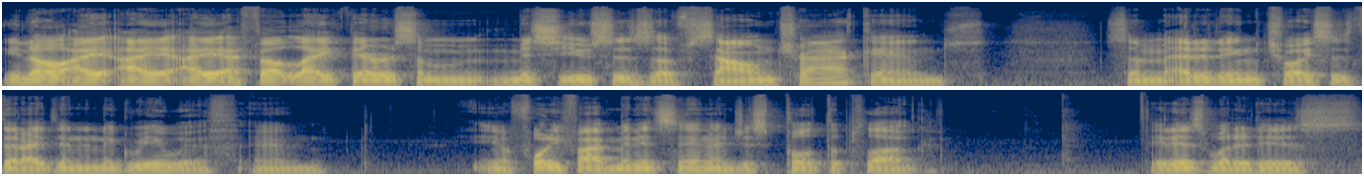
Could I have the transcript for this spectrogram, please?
you know, I I I felt like there were some misuses of soundtrack and some editing choices that I didn't agree with. And you know, 45 minutes in, I just pulled the plug. It is what it is.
